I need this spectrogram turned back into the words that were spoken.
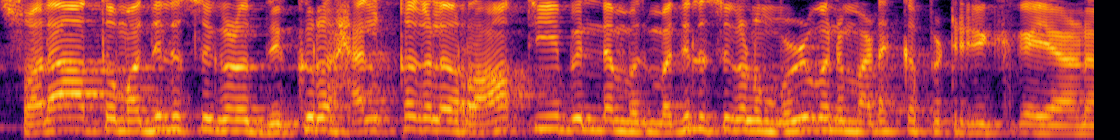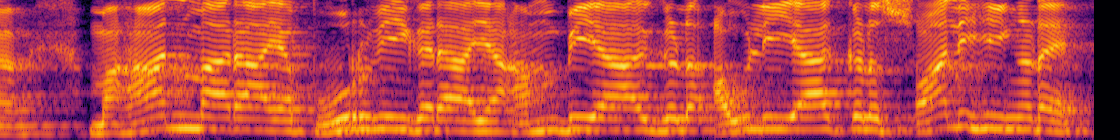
സ്വലാത്ത് മജിൽസുകൾ ദിക്ർ ഹൽക്കകൾ റാത്തീബിന്റെ മജിൽസുകൾ മുഴുവനും അടക്കപ്പെട്ടിരിക്കുകയാണ്. മഹാന്മാരായ പൂർവീകരായ അമ്പിയാകൾ ഔലിയാക്കൾ സ്വാലിഹീങ്ങളുടെ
